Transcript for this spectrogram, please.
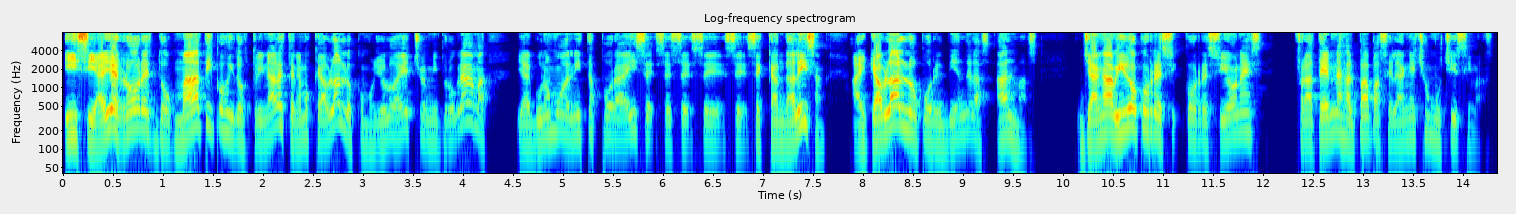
Y si hay errores dogmáticos y doctrinales, tenemos que hablarlos, como yo lo he hecho en mi programa, y algunos modernistas por ahí se, se, se, se escandalizan. Hay que hablarlo por el bien de las almas. Ya han habido correcciones fraternas al Papa, se le han hecho muchísimas.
